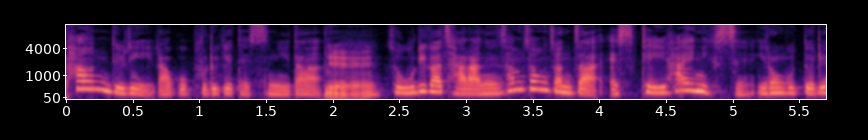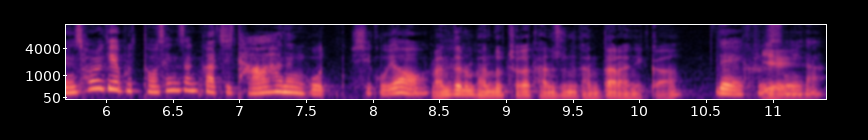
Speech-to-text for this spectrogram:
파운드리라고 부르게 됐습니다. 예. 그래서 우리가 잘 아는 삼성전자, SK 하이닉스 이런 곳들은 설계부터 생산까지 다 하는 곳이고요. 만드는 반도체가 단순 간단하니까. 네, 그렇습니다.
